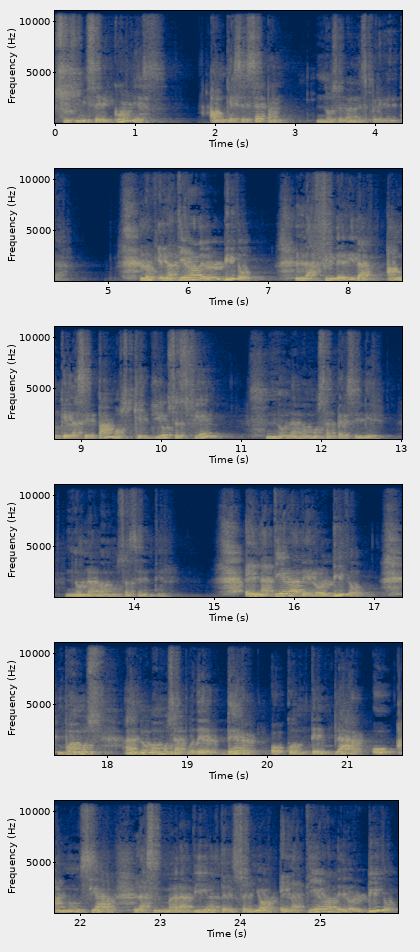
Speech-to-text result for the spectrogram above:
sus misericordias, aunque se sepan, no se van a experimentar. Lo que en la tierra del olvido la fidelidad, aunque la sepamos que Dios es fiel, no la vamos a percibir, no la vamos a sentir. En la tierra del olvido, no vamos a poder ver o contemplar o anunciar las maravillas del Señor. En la tierra del olvido,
